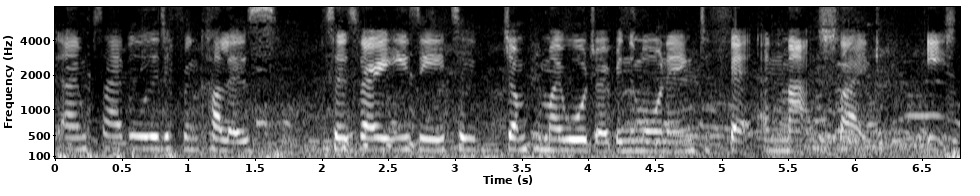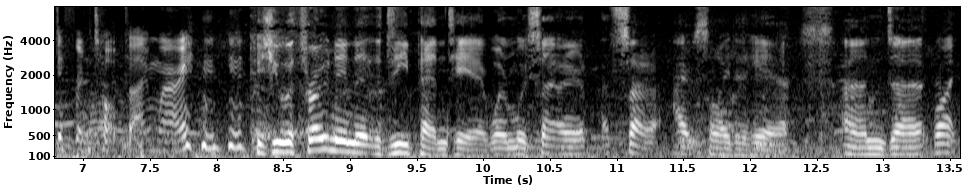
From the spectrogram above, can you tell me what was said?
because I have all the different colours, so it's very easy to jump in my wardrobe in the morning to fit and match like each different top that I'm wearing. Because you were thrown in at the deep end here when we sat, sat outside of here. And, uh, right,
